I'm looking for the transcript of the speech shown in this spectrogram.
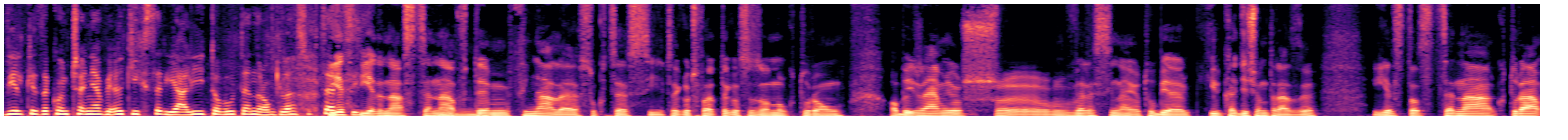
wielkie zakończenia wielkich seriali. To był ten rok dla sukcesji. Jest jedna scena w tym finale sukcesji tego czwartego sezonu, którą obejrzałem już e, w wersji na YouTubie kilkadziesiąt razy. Jest to scena, która.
